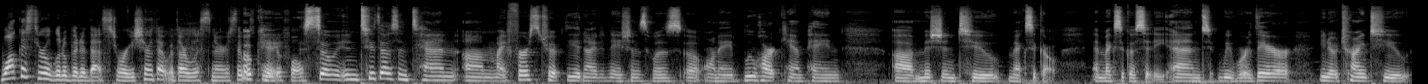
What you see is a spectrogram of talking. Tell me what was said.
walk us through a little bit of that story. Share that with our listeners. It was okay. beautiful. So in 2010, um, my first trip to the United Nations was uh, on a Blue Heart campaign uh, mission to Mexico and Mexico City. And we were there, you know, trying to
